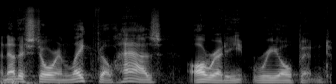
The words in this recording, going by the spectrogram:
Another store in Lakeville has already reopened.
